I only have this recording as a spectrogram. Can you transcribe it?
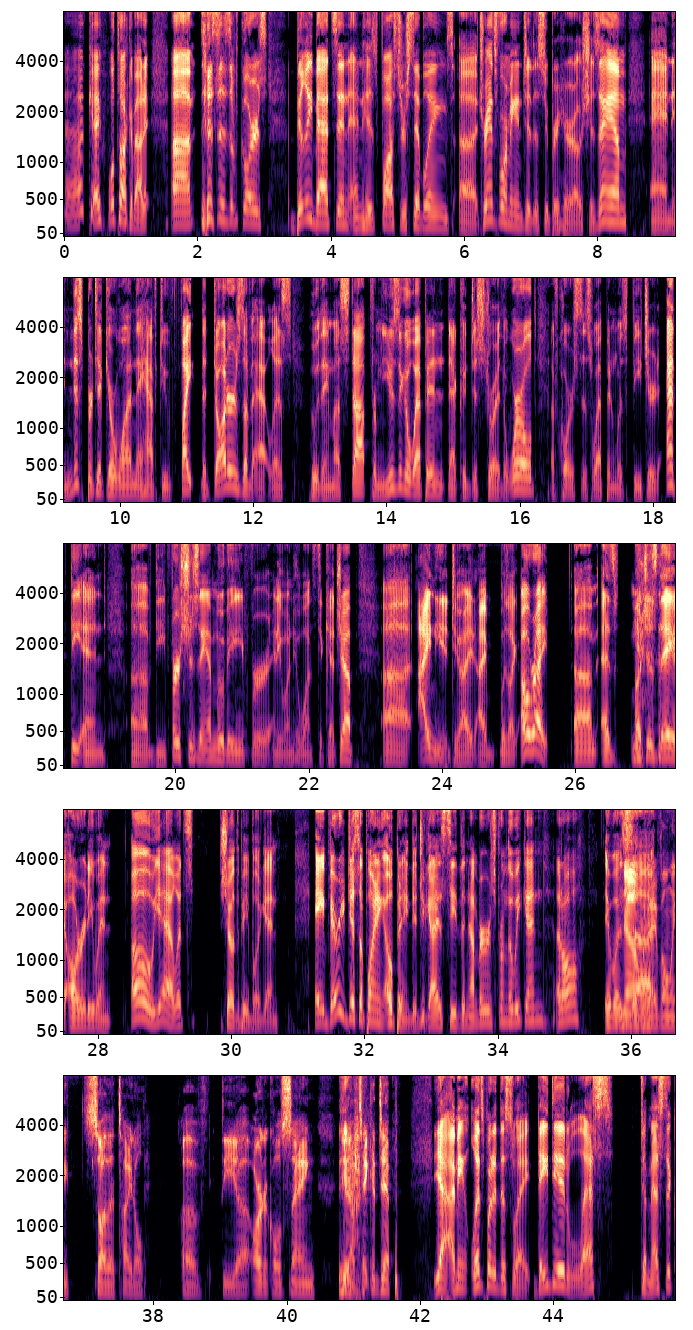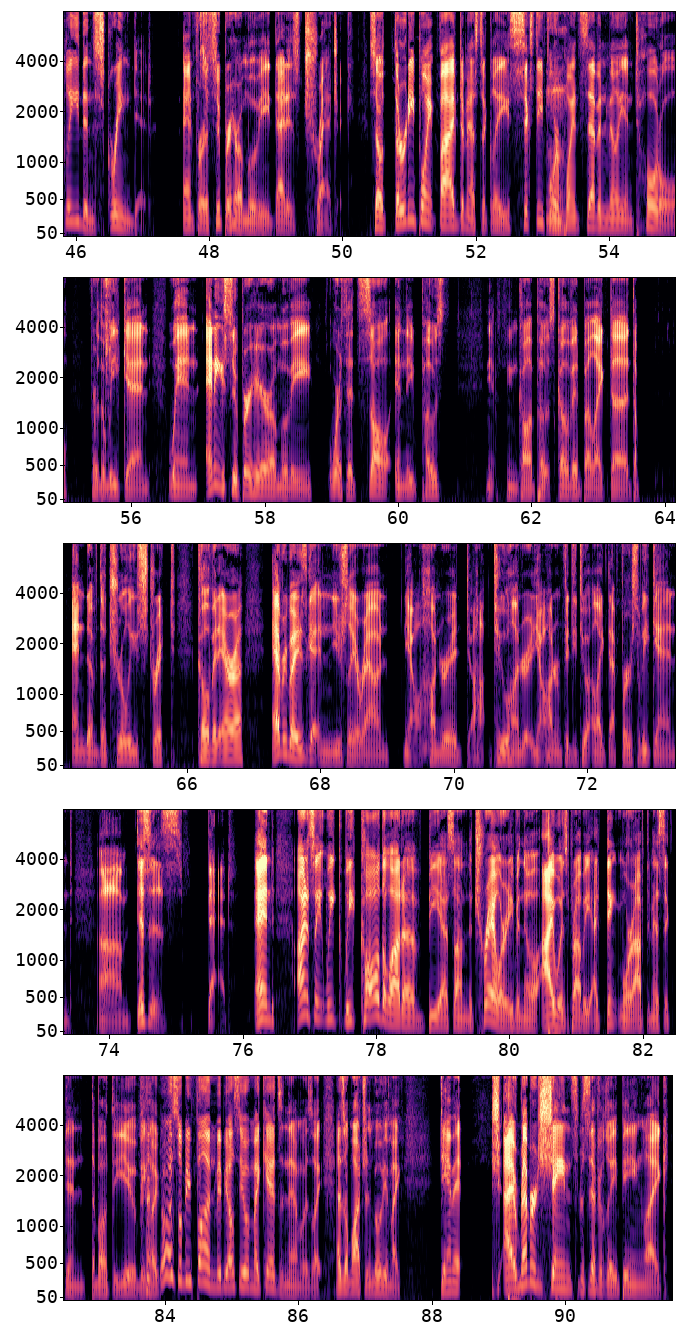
Okay, we'll talk about it. Um, this is, of course, Billy Batson and his foster siblings uh, transforming into the superhero Shazam. And in this particular one, they have to fight the Daughters of Atlas, who they must stop from using a weapon that could destroy the world. Of course, this weapon was featured at the end of the first Shazam movie for anyone who wants to catch up. Uh, I needed to. I, I was like, oh, right. Um, as much as they already went, oh, yeah, let's show the people again. A very disappointing opening. Did you guys see the numbers from the weekend at all? It was no, uh, but I've only saw the title of the uh, article saying, you Yeah. know, take a dip. Yeah. I mean, let's put it this way: they did less domestically than Scream did, and for a superhero movie, that is tragic. So thirty point five domestically, sixty four point seven million total for the weekend. When any superhero movie worth its salt in the post, you know, you can call it post COVID, but like the the end of the truly strict COVID era, everybody's getting usually around you know 100 200 you know 152 like that first weekend um this is bad. And honestly we we called a lot of bs on the trailer even though i was probably i think more optimistic than the both of you being like oh this will be fun. Maybe i'll see it with my kids. And then i was like as i'm watching the movie i'm like damn it. I remembered shane specifically being like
